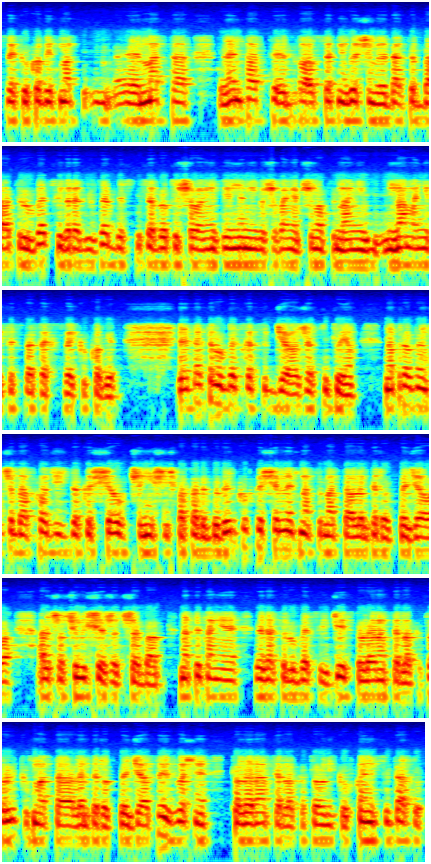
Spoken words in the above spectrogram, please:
strajku kobiet Mart, e, Marta Lempart była ostatnim gościem redaktor Beaty Lubeckiej w Radiu Z. Dyskusja dotyczyła m.in. używania przemocy na, na manifestacjach strajku kobiet. Redaktor Lubecka stwierdziła, że cytuję, naprawdę trzeba wchodzić do kościołów czy niszczyć fasady budynków kościelnych, na co Marta Olempier odpowiedziała, ależ oczywiście, że trzeba. Na pytanie redaktor Lubeckiej, gdzie jest tolerancja dla katolików, Marta Lemper odpowiedziała, to jest właśnie tolerancja dla katolików. Koniec cytatu.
